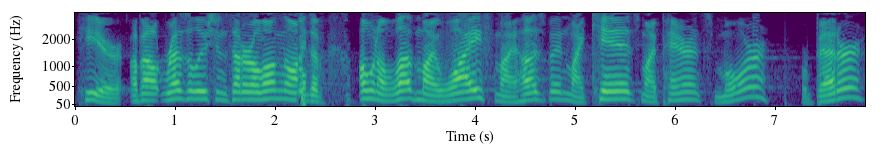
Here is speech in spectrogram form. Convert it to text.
hear about resolutions that are along the lines of, I want to love my wife, my husband, my kids, my parents more or better.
